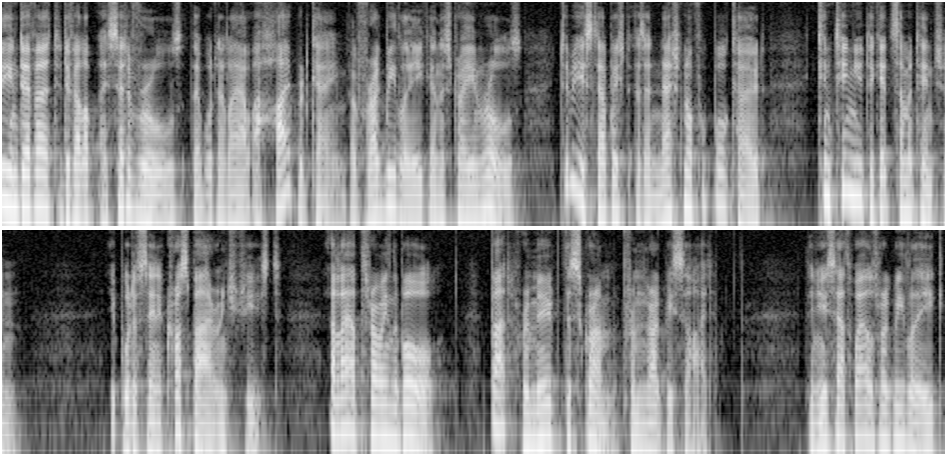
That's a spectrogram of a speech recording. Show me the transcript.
The endeavour to develop a set of rules that would allow a hybrid game of rugby league and Australian rules to be established as a national football code continued to get some attention. It would have seen a crossbar introduced, allowed throwing the ball, but removed the scrum from the rugby side. The New South Wales Rugby League,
